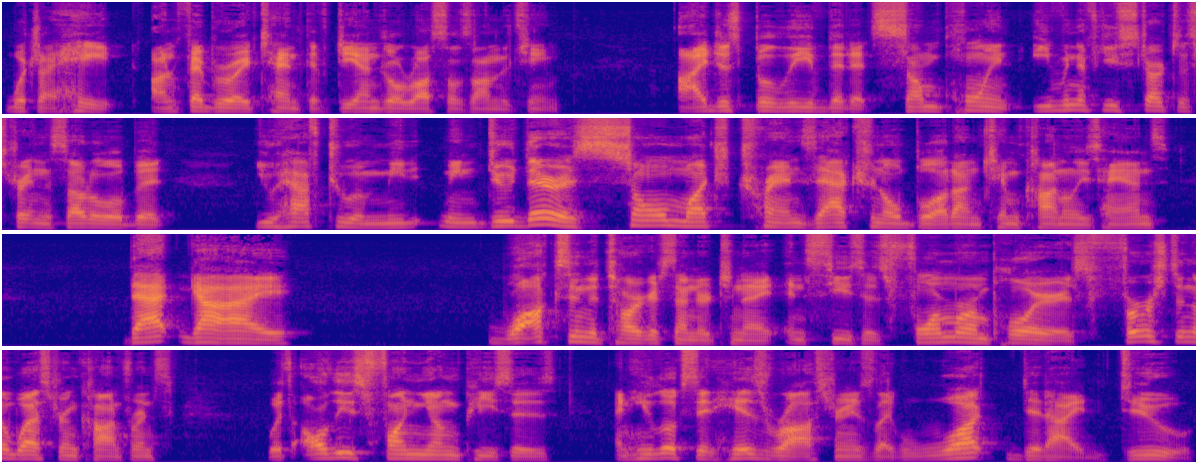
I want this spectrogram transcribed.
which I hate, on February 10th if D'Angelo Russell's on the team. I just believe that at some point, even if you start to straighten this out a little bit, you have to immediately. I mean, dude, there is so much transactional blood on Tim Connolly's hands. That guy walks into Target Center tonight and sees his former employer is first in the Western Conference with all these fun young pieces. And he looks at his roster and he's like, what did I do?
